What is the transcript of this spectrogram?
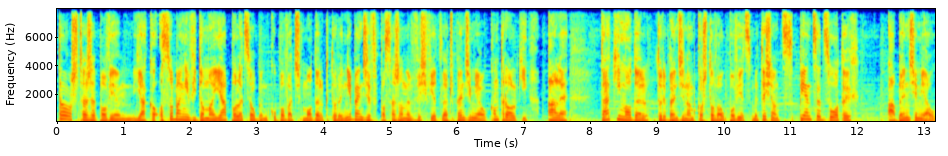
to szczerze powiem, jako osoba niewidoma, ja polecałbym kupować model, który nie będzie wyposażony w wyświetlacz, będzie miał kontrolki, ale taki model, który będzie nam kosztował powiedzmy 1500 zł, a będzie miał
